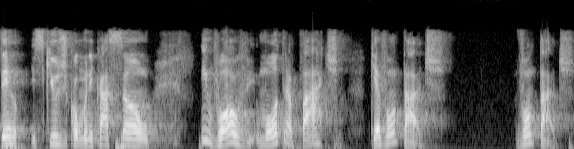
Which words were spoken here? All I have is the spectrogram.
ter skills de comunicação, envolve uma outra parte que é vontade. Vontade.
